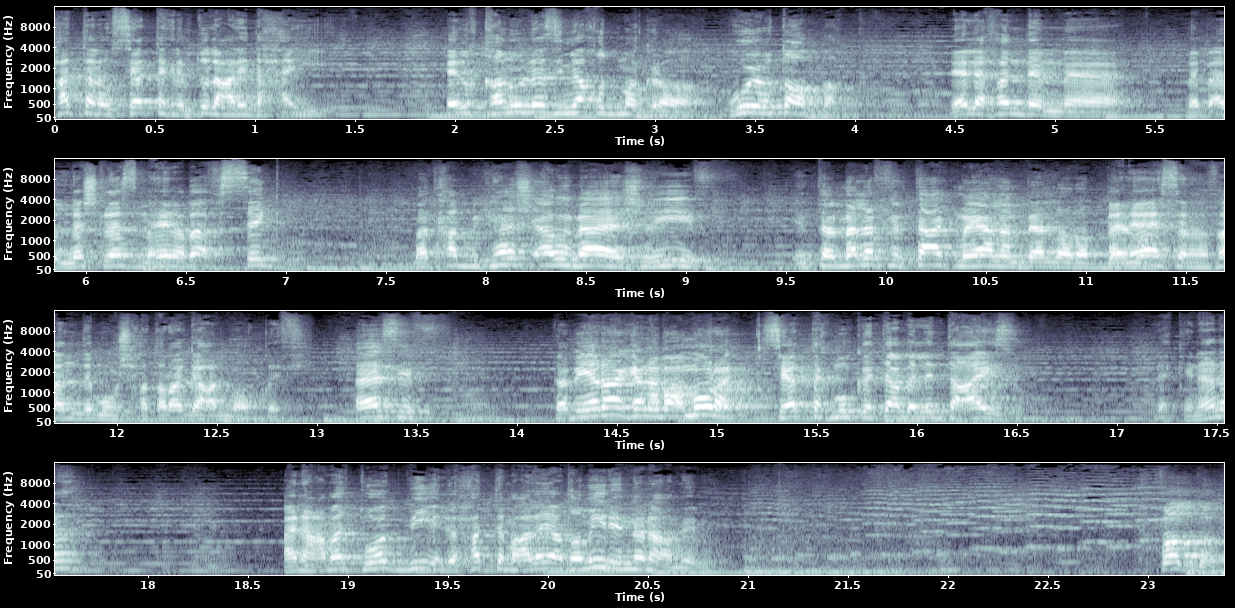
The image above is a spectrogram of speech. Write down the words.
حتى لو سيادتك اللي بتقول عليه ده حقيقي. القانون لازم ياخد مجراه ويطبق. لأن يا فندم آه، ما يبقالناش لازمة هنا بقى في السجن. ما تحبكهاش قوي بقى يا شريف. انت الملف بتاعك ما يعلم بيه إلا ربنا. أنا آسف يا فندم ومش هتراجع عن موقفي. آسف. طب إيه رأيك؟ أنا بأمرك. سيادتك ممكن تعمل اللي أنت عايزه. لكن أنا؟ أنا عملت واجبي اللي يحتم عليا ضميري إن أنا أعمله. اتفضل.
